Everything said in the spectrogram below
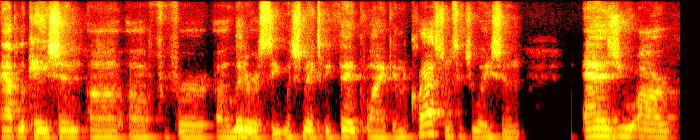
application uh, uh, for, for uh, literacy, which makes me think like in the classroom situation, as you are,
